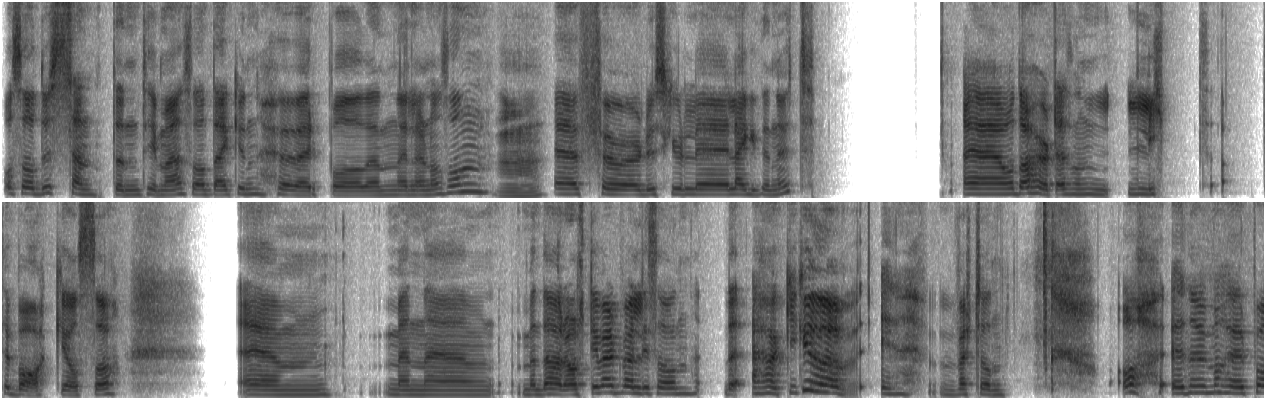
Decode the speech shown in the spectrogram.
og så hadde du sendt den til meg, sånn at jeg kunne høre på den, eller noe sånt, mm. før du skulle legge den ut. Eh, og da hørte jeg sånn litt tilbake også. Em, men, eh, men det har alltid vært veldig sånn Jeg har ikke kunnet eh, vært sånn Åh, vi må høre på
